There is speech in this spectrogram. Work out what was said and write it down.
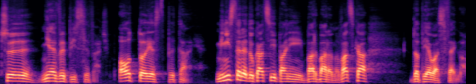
czy nie wypisywać? Oto jest pytanie. Minister edukacji pani Barbara Nowacka dopięła swego.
